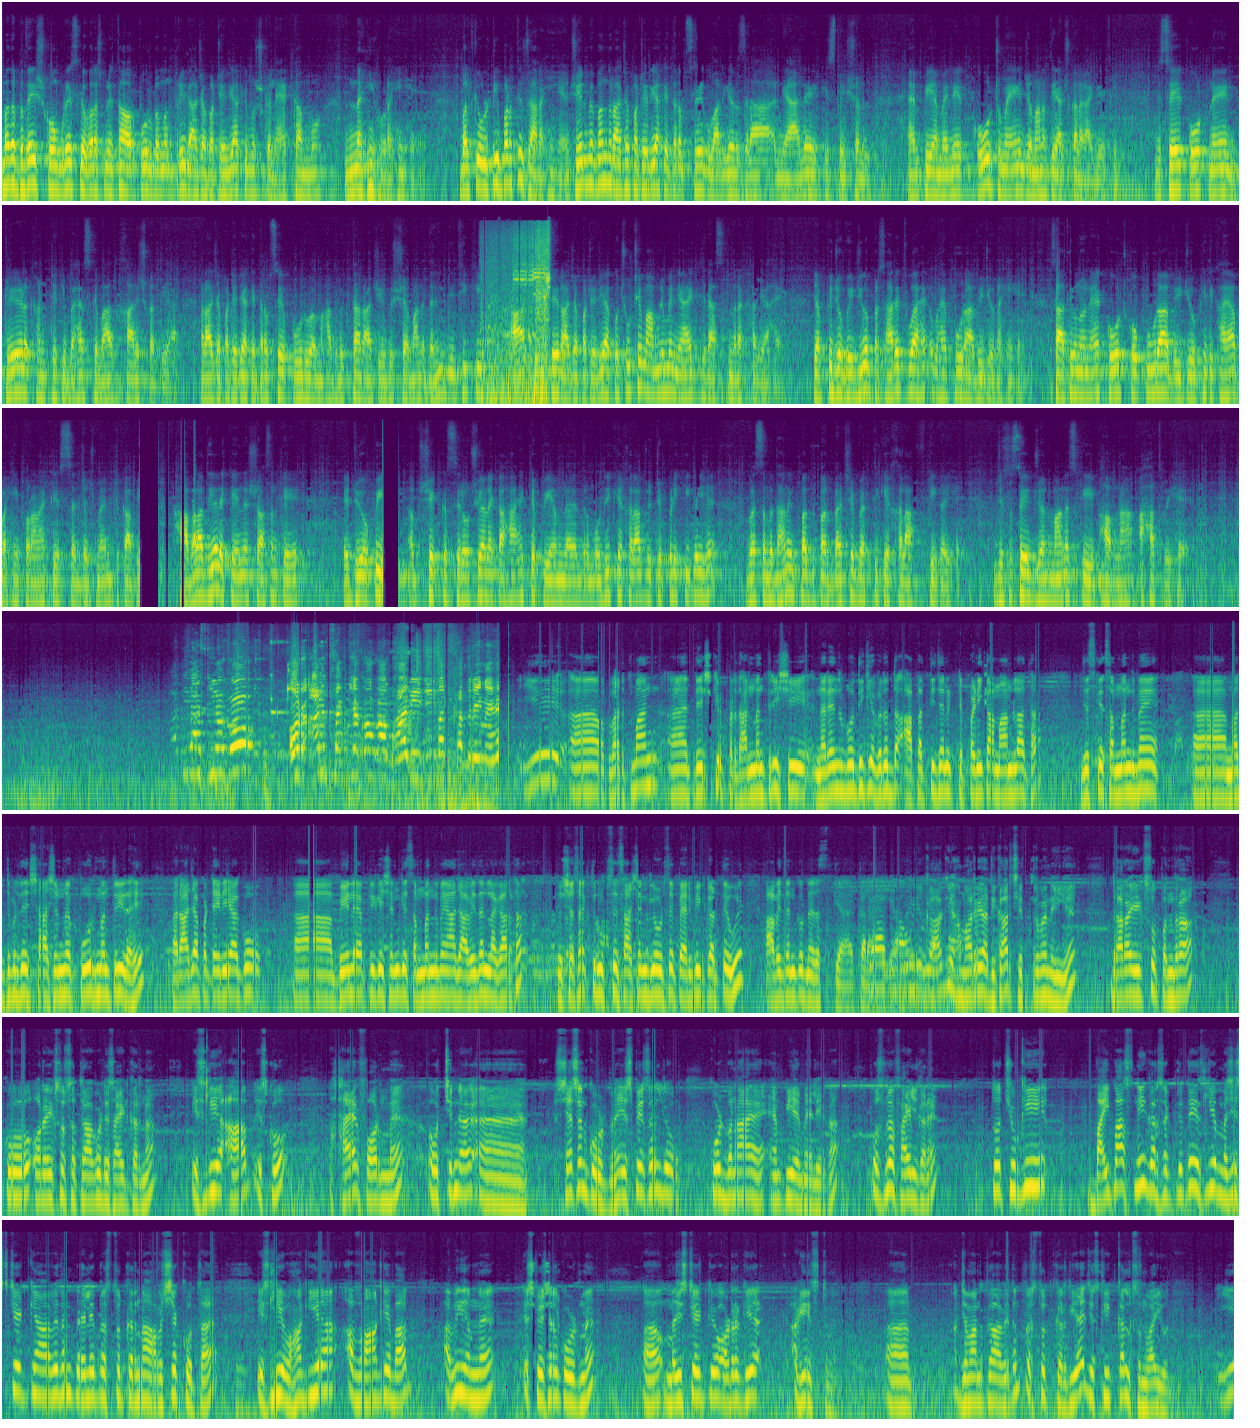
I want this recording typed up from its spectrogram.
मध्य प्रदेश कांग्रेस के वरिष्ठ नेता और पूर्व मंत्री राजा पटेरिया की मुश्किलें कम नहीं हो रही हैं, बल्कि उल्टी बढ़ती जा रही हैं। जेल में बंद राजा पटेरिया की तरफ़ से ग्वालियर जिला न्यायालय की स्पेशल एमपी एमएलए कोर्ट में जमानत याचिका लगाई गई थी, जिसे कोर्ट ने डेढ़ घंटे की बहस के बाद खारिज कर दिया। राजा पटेरिया की तरफ़ से पूर्व महाधिवक्ता राजीव शर्मा ने दलील दी थी कि आज दिन से राजा पटेरिया को झूठे मामले में न्यायिक हिरासत में रखा गया है, जबकि जो वीडियो प्रसारित हुआ है, वह पूरा वीडियो नहीं है। साथ ही उन्होंने कोर्ट को पूरा वीडियो भी दिखाया, वहीं पुराना केस जजमेंट का भी हवाला दिया, लेकिन शासन के एडीओपी अभिषेक सिरोचिया ने कहा है कि पीएम नरेंद्र मोदी के खिलाफ जो टिप्पणी की गई है वह संवैधानिक पद पर बैठे व्यक्ति के खिलाफ की गई है जिससे जनमानस की भावना आहत हुई है। आदिवासियों को और अल्पसंख्यकों का भावी जीवन खतरे में है। ये वर्तमान देश के प्रधानमंत्री श्री नरेंद्र मोदी के विरुद्ध आपत्तिजनक टिप्पणी का मामला था जिसके संबंध में मध्य प्रदेश शासन में पूर्व मंत्री रहे। राजा पटेरिया को बेल एप्लीकेशन के संबंध में आज आवेदन लगा था तो सशक्त रूप से शासन की ओर से पैरवी करते हुए आवेदन को निरस्त किया, कराया गया। कहा कि हमारे अधिकार क्षेत्र में नहीं है, धारा 115 को और 117 को डिसाइड करना। इसलिए आप इसको हायर फॉर्म में और चिन्ह सेशन कोर्ट में, स्पेशल जो कोर्ट बना है M P M L A का, उसमें फ़ाइल करें। तो चूँकि बाईपास नहीं कर सकते थे, इसलिए मजिस्ट्रेट के आवेदन पहले प्रस्तुत करना आवश्यक होता है। इसलिए वहाँ किया, अब वहाँ के बाद अभी हमने स्पेशल कोर्ट में मजिस्ट्रेट के ऑर्डर के अगेंस्ट में जमानत का आवेदन प्रस्तुत कर दिया है, जिसकी कल सुनवाई होनी है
